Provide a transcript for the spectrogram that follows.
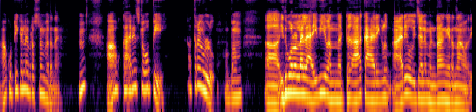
ആ കുട്ടിക്കല്ലേ പ്രശ്നം വരുന്നത് ആ കാര്യം സ്റ്റോപ്പ് ചെയ്യ്. അത്രേ ഉള്ളൂ. അപ്പം ഇതുപോലുള്ള ലൈവിൽ വന്നിട്ട് ആ കാര്യങ്ങളും ആര് ചോദിച്ചാലും മിണ്ടാങ്ങിരുന്നാൽ മതി.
